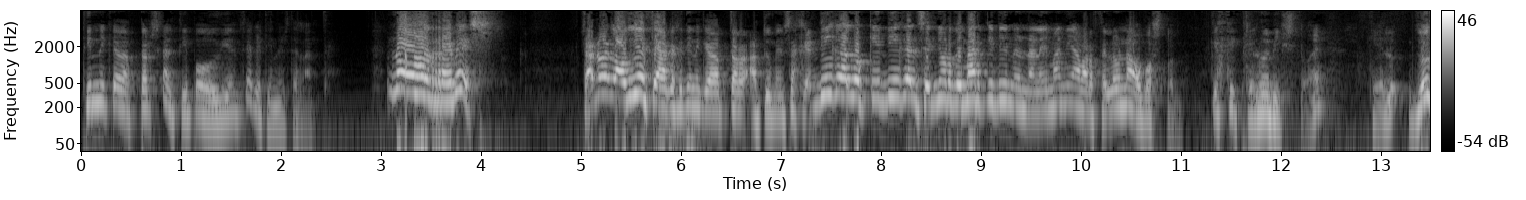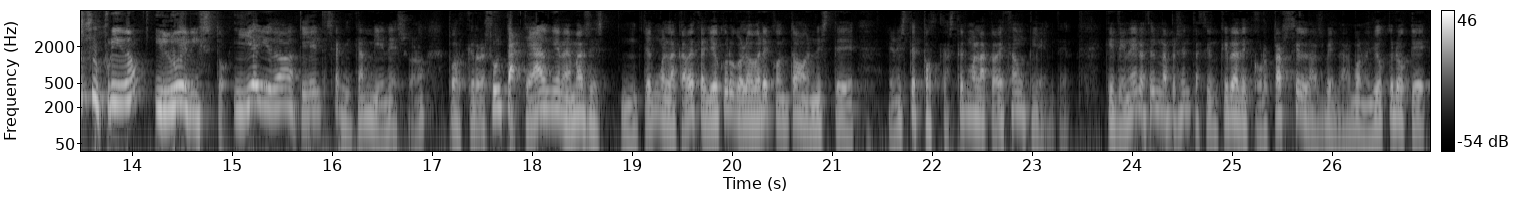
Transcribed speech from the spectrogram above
tiene que adaptarse al tipo de audiencia que tienes delante. No al revés. O sea, no es la audiencia la que se tiene que adaptar a tu mensaje. Diga lo que diga el señor de marketing en Alemania, Barcelona o Boston que, que, lo he visto, ¿eh? que lo, he sufrido y lo he visto y he ayudado a clientes a que cambien eso, ¿no? Porque resulta que alguien, además, tengo en la cabeza, yo creo que lo habré contado en este, en este podcast, tengo en la cabeza a un cliente que tenía que hacer una presentación que era de cortarse las venas. Bueno, yo creo que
